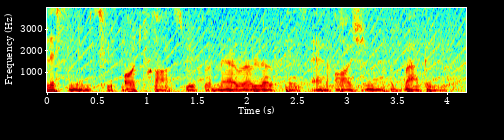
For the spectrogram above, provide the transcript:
Listening to Oddcast with Ramiro Lopez and Arjun Vagale.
